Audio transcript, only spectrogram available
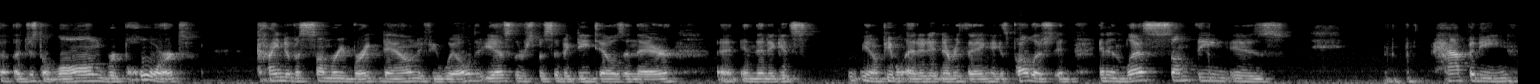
a, a just a long report kind of a summary breakdown, if you will. Yes, there's specific details in there, and, and then it gets, you know, people edit it and everything. It gets published, and and unless something is happening,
